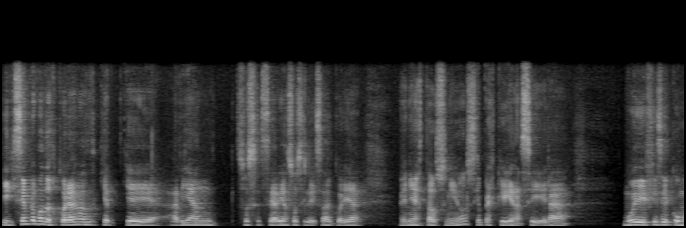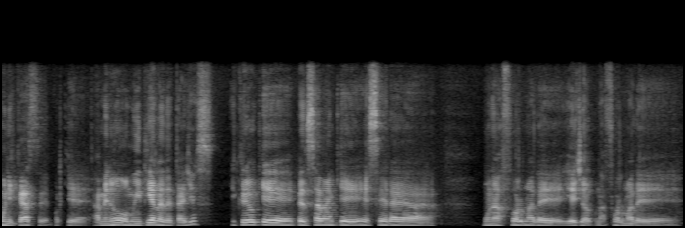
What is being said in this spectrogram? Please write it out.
y siempre cuando los coreanos que, habían, se habían socializado en Corea venían a Estados Unidos, siempre escribían así. Era muy difícil comunicarse porque a menudo omitían los detalles y creo que pensaban que esa era una forma de, y ellos, una forma de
